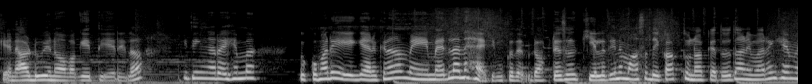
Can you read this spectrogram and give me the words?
කෙන අඩුවෙනවා වගේ තේරෙලා. ඉතින් අර එහෙම කොමර ඒ ගැනකෙන මේ මැල්ලන හැතිමකද ඩොක්ටස කියල තින මාස දෙකක් තුනක් ඇතුව අනිවරෙන් හෙම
